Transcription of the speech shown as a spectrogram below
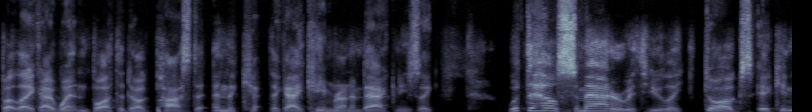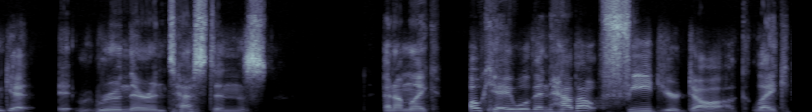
But like I went and bought the dog pasta, and the the guy came running back, and he's like, "What the hell's the matter with you? Like dogs, it can get it ruin their intestines." And I'm like, "Okay, well then, how about feed your dog? Like,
